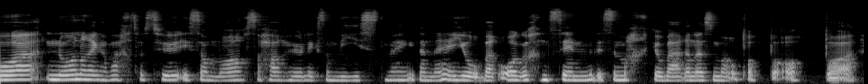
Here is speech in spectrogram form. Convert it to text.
Og nå når jeg har vært hos hun i sommer, så har hun liksom vist meg denne jordbærågeren sin med disse markjordbærene som bare popper opp og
